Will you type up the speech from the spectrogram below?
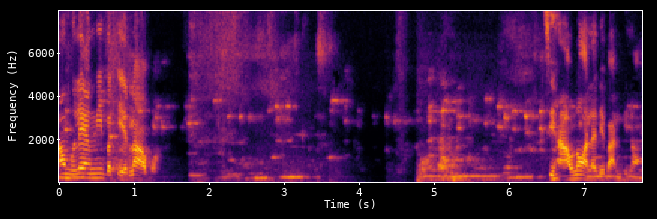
เอามือแรงมีประเทศลาวบ่สิหาวนอนแล้วเด้บ้านพี่น้อง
